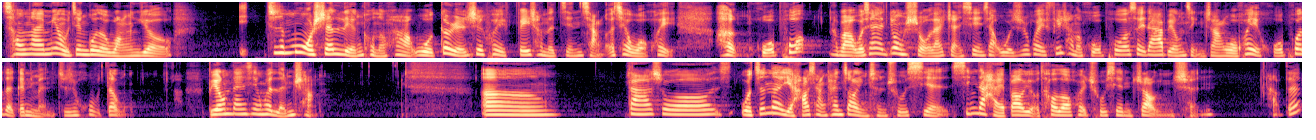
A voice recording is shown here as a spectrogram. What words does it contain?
从来没有见过的网友。就是陌生脸孔的话，我个人是会非常的坚强，而且我会很活泼，好吧？我现在用手来展现一下，我就是会非常的活泼，所以大家不用紧张，我会活泼的跟你们就是互动，不用担心会冷场。嗯，大家说我真的也好想看赵寅成出现，新的海报有透露会出现赵寅成，好的，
